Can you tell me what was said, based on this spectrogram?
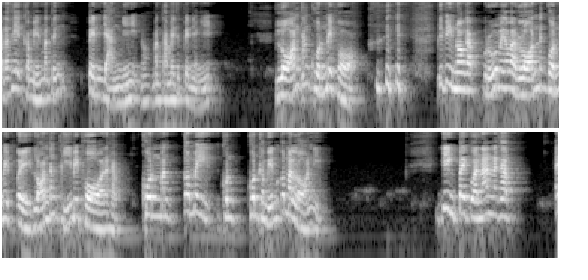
ประเทศขมรมันถึง เป็นอย่างนี้เนาะมันทำไมถึงเป็นอย่างนี้ หลอนทั้งคนไม่พอ พี่พี่น้องครับ รู้ไหมครับว่าหลอนทั้งคนไม่เอ้ยหลอนทั้งผีไม่พอนะครับ คนมันก็ไม่คนคนเขมรมันก็มาหลอนอีกยิ่งไปกว่านั้นนะครับ ไอ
